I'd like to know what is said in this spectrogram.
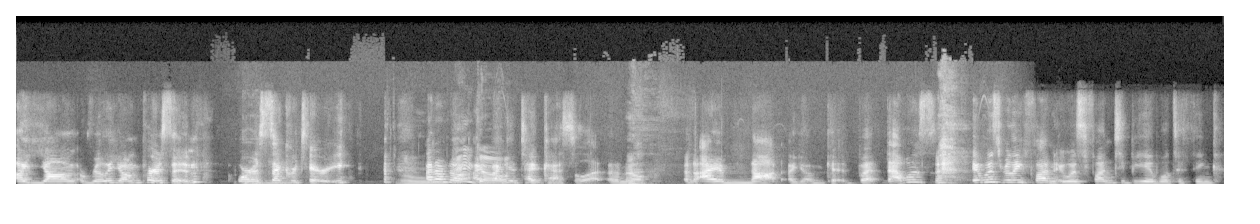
a young, a really young person or a mm-hmm. secretary. Oh. I don't know. There you go. I, I get typecast a lot. I don't know. and I am not a young kid, but that was, it was really fun. It was fun to be able to think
